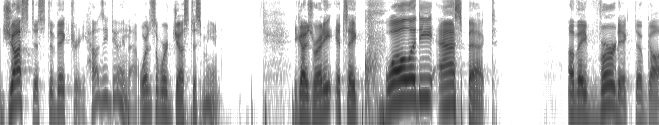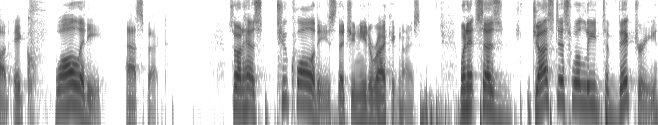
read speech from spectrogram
justice to victory? How is he doing that? What does the word justice mean? You guys ready? It's a quality aspect of a verdict of God, a quality aspect. So it has two qualities that you need to recognize. When it says justice will lead to victory,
